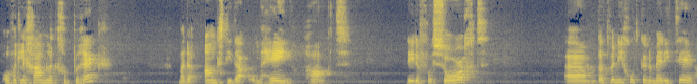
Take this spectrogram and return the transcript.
of het lichamelijk gebrek, maar de angst die daar omheen hangt. Die ervoor zorgt um, dat we niet goed kunnen mediteren.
